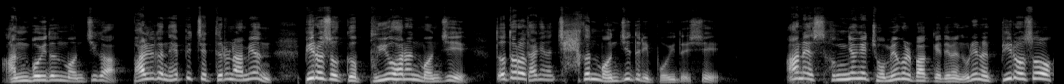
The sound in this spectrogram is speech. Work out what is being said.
안 보이던 먼지가 밝은 햇빛에 드러나면 비로소 그 부유하는 먼지, 떠돌아 다니는 작은 먼지들이 보이듯이 안에 성령의 조명을 받게 되면 우리는 비로소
